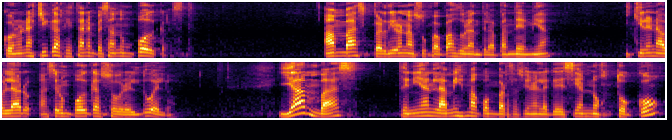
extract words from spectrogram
con unas chicas que están empezando un podcast. Ambas perdieron a sus papás durante la pandemia y quieren hablar, hacer un podcast sobre el duelo. Y ambas tenían la misma conversación en la que decían, nos tocó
